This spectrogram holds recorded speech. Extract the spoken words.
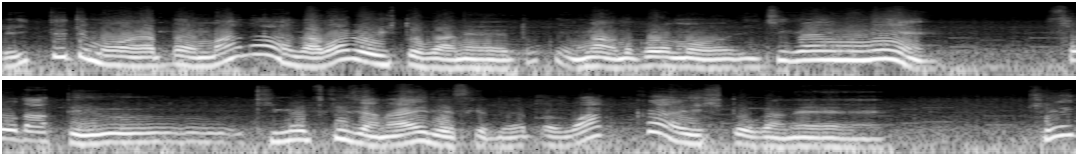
言っててもやっぱりマナーが悪い人がね、特にまあこれもう一概にね、そうだっていう決めつけじゃないですけど、やっぱり若い人がね、結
